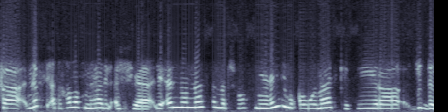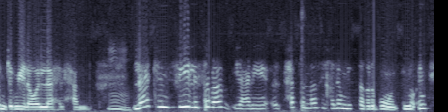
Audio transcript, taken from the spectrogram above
فنفسي أتخلص من هذه الأشياء لأنه الناس لما تشوفني عندي مقومات كثيرة جدا جميلة والله الحمد. مم. لكن في لسبب يعني حتى الناس يخليهم يستغربون إنه أنت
